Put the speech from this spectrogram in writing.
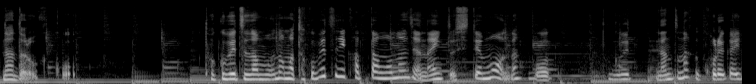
なんだろうかこう特別なもの。まあ特別に買ったものじゃないとしてもなんかこうなんとなくこれが好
